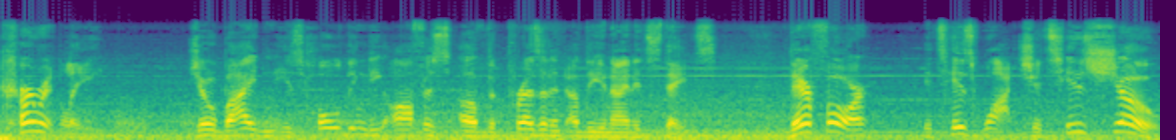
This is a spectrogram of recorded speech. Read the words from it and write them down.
currently Joe Biden is holding the office of the President of the United States. Therefore, it's his watch, it's his show.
